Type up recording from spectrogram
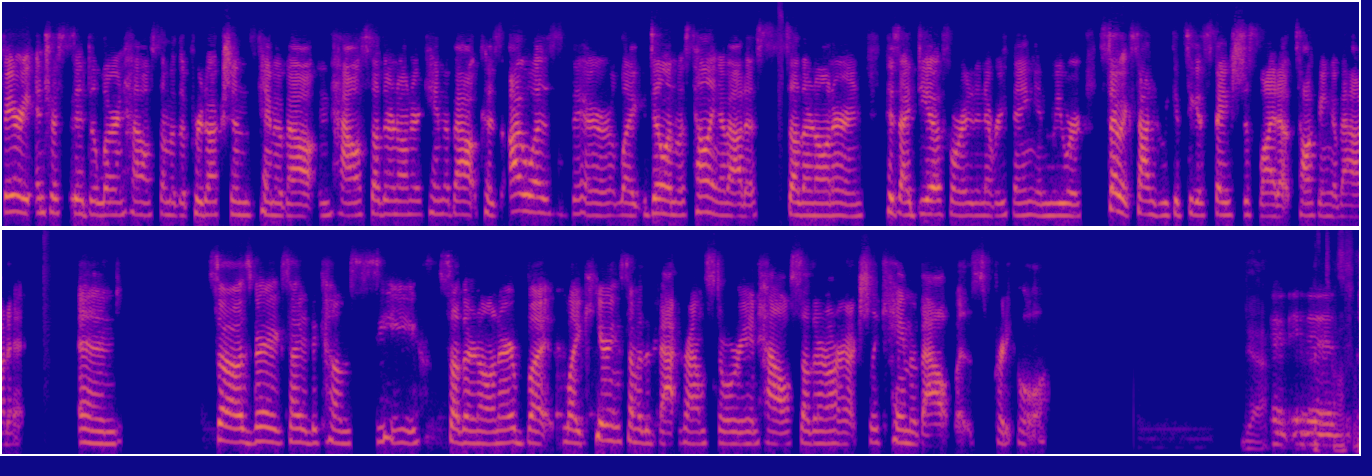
very interested to learn how some of the productions came about and how Southern Honor came about because I was there, like Dylan was telling about us, Southern Honor and his idea for it and everything, and we were so excited we could see his face just light up talking about it, and so I was very excited to come see Southern Honor, but like hearing some of the background story and how Southern Honor actually came about was pretty cool. Yeah. It, it That's awesome.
